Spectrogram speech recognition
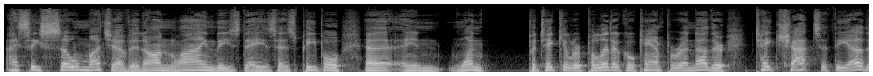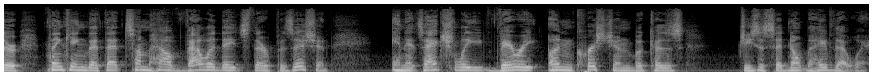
I see so much of it online these days as people uh, in one particular political camp or another take shots at the other, thinking that that somehow validates their position. And it's actually very unchristian because Jesus said, don't behave that way.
